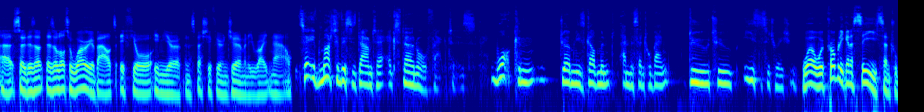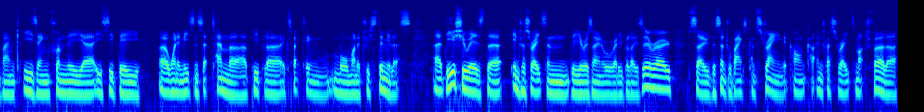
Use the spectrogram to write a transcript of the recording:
Uh, so there's a, there's a lot to worry about if you're in Europe and especially if you're in Germany right now. So if much of this is down to external factors, what can Germany's government and the central bank do to ease the situation? Well, we're probably going to see central bank easing from the uh, ECB uh, when it meets in September. People are expecting more monetary stimulus. Uh, the issue is that interest rates in the Eurozone are already below zero, so the central bank's constrained. It can't cut interest rates much further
